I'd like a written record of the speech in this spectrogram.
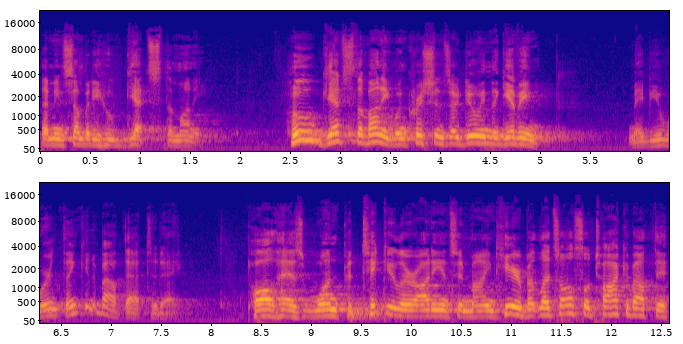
That means somebody who gets the money. Who gets the money when Christians are doing the giving? Maybe you weren't thinking about that today. Paul has one particular audience in mind here, but let's also talk about the,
